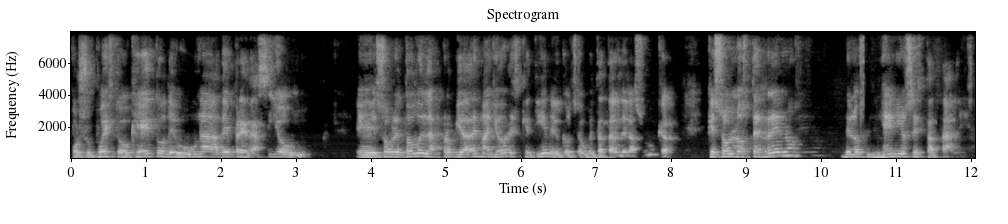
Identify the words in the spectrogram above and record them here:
por supuesto, objeto de una depredación, eh, sobre todo en las propiedades mayores que tiene el Consejo Estatal del Azúcar, que son los terrenos de los ingenios estatales.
